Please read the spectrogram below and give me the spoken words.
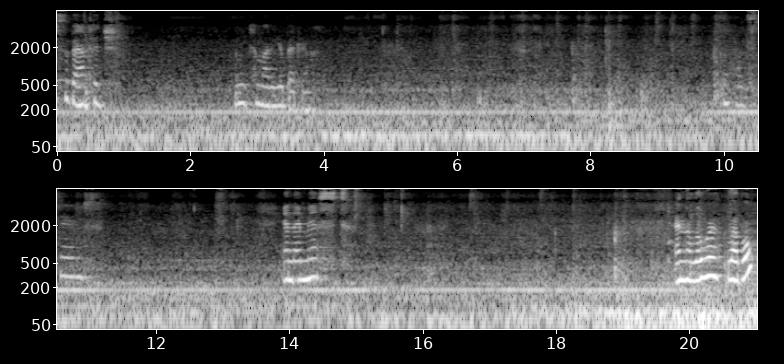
There's the vantage when you come out of your bedroom. Downstairs. And I missed and the lower level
